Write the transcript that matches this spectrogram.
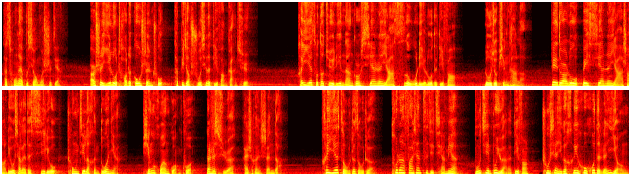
他从来不消磨时间，而是一路朝着沟深处他比较熟悉的地方赶去。黑爷走到距离南沟仙人崖四五里路的地方，路就平坦了。这段路被仙人崖上流下来的溪流冲击了很多年，平缓广阔，但是雪还是很深的。黑爷走着走着。突然发现自己前面不近不远的地方出现一个黑乎乎的人影。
